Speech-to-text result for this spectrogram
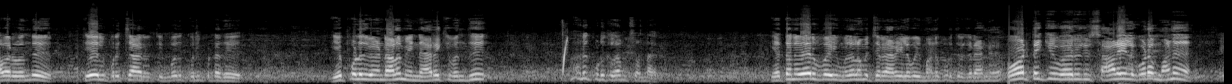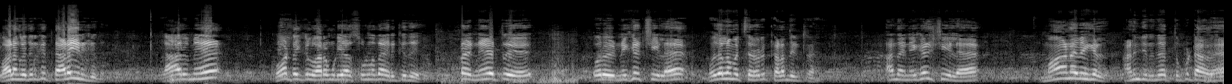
அவர் வந்து தேர்தல் பிரச்சாரத்தின் போது குறிப்பிட்டது. எப்பொழுது வேண்டாலும் என் அறைக்கு வந்து மனு கொடுக்கலாம்னு சொன்னார். எத்தனை பேர் போய் முதலமைச்சர் அறையில் போய் மனு கொடுத்திருக்கிறாங்க? கோட்டைக்கு வருகிற சாலையில் கூட மனு வழங்குவதற்கு தடை இருக்குது. யாருமே கோட்டைக்குள் வர முடியாத சூழ்நிலை தான் இருக்குது. நேற்று ஒரு நிகழ்ச்சியில் முதலமைச்சர் அவர் கலந்துக்கிட்டாங்க அந்த நிகழ்ச்சியில் மாணவிகள் அணிஞ்சிருந்த துப்பட்டாவை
